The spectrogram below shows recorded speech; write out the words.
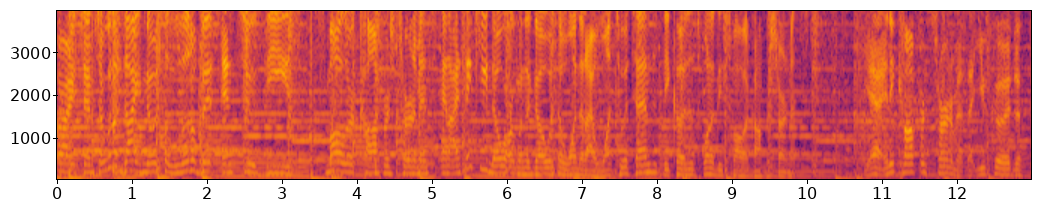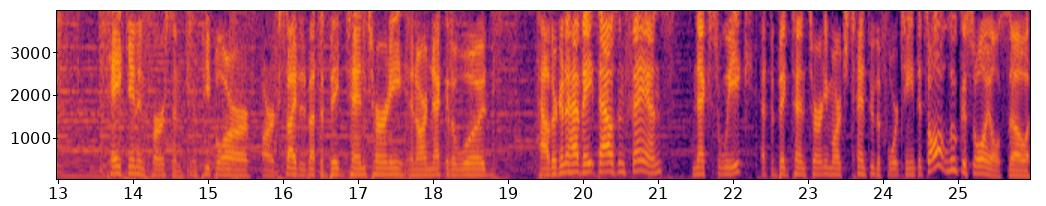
All right, Tim. So we're going to diagnose a little bit into these smaller conference tournaments, and I think you know where I'm going to go with the one that I want to attend because it's one of these smaller conference tournaments. Yeah, any conference tournament that you could take in in person. You know, people are are excited about the Big Ten tourney in our neck of the woods. How they're going to have 8,000 fans next week at the Big Ten tourney, March 10th through the 14th. It's all at Lucas Oil, so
